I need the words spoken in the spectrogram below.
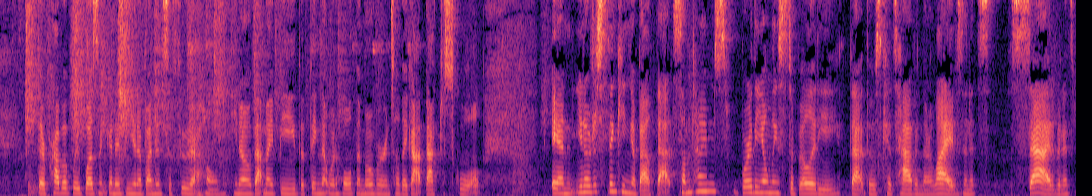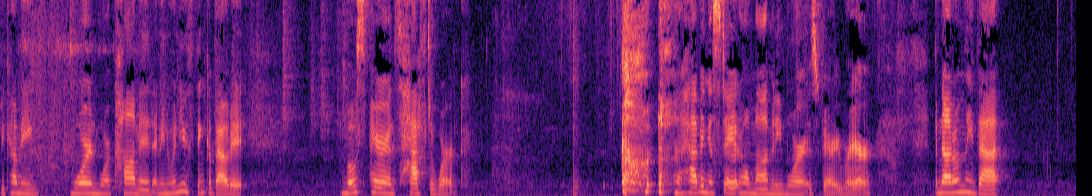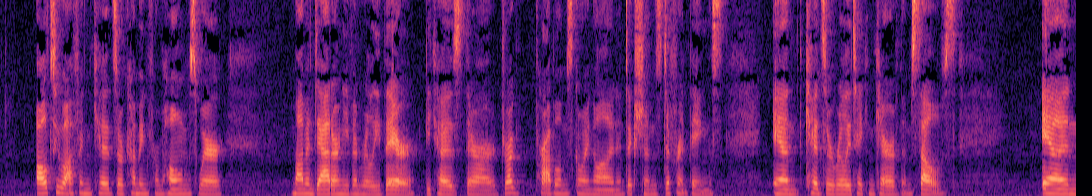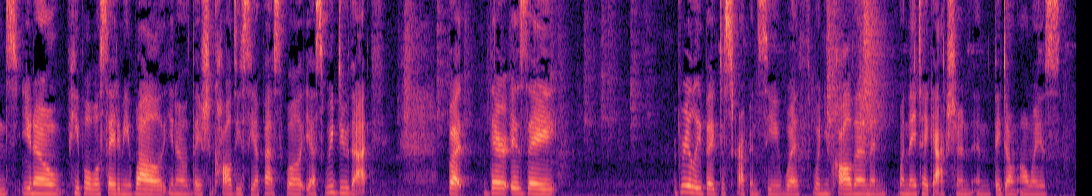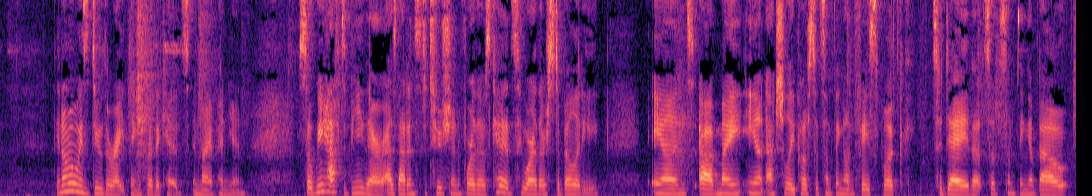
there probably wasn't going to be an abundance of food at home. You know, that might be the thing that would hold them over until they got back to school. And, you know, just thinking about that, sometimes we're the only stability that those kids have in their lives. And it's sad, but it's becoming more and more common. I mean, when you think about it, most parents have to work having a stay at home mom anymore is very rare. But not only that, all too often kids are coming from homes where mom and dad aren't even really there because there are drug problems going on, addictions, different things. And kids are really taking care of themselves. And, you know, people will say to me, well, you know, they should call DCFS. Well, yes, we do that. But there is a really big discrepancy with when you call them and when they take action and they don't always they don't always do the right thing for the kids in my opinion. So we have to be there as that institution for those kids who are their stability. And uh, my aunt actually posted something on facebook today that said something about,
